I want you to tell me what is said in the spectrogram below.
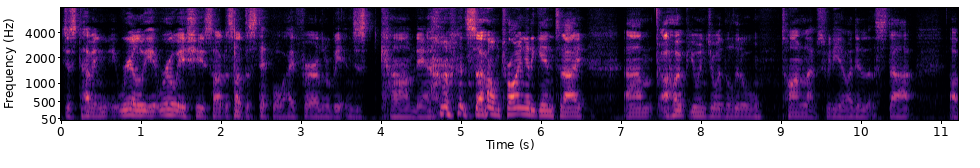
just having real, real issues so I decided to step away for a little bit and just calm down. so I'm trying it again today. Um, I hope you enjoyed the little time-lapse video I did at the start. I,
